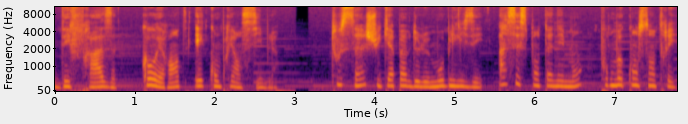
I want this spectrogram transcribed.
des phrases cohérentes et compréhensibles. Tout ça, je suis capable de le mobiliser assez spontanément pour me concentrer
